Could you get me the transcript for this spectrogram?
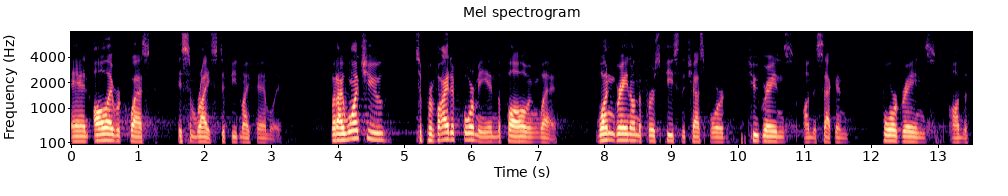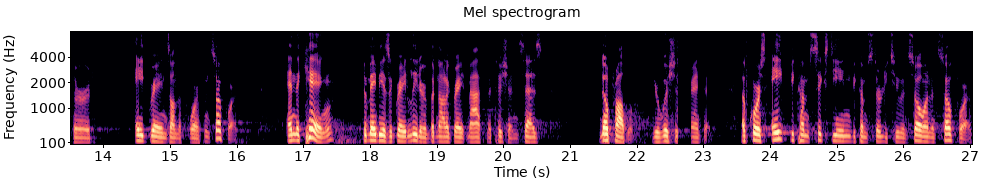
and all I request is some rice to feed my family. But I want you to provide it for me in the following way one grain on the first piece of the chessboard, two grains on the second, four grains on the third, eight grains on the fourth, and so forth. And the king, who maybe is a great leader but not a great mathematician, says, No problem, your wish is granted. Of course, 8 becomes 16, becomes 32, and so on and so forth.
